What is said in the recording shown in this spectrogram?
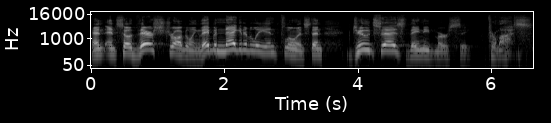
And, and so they're struggling. They've been negatively influenced. And Jude says they need mercy from us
